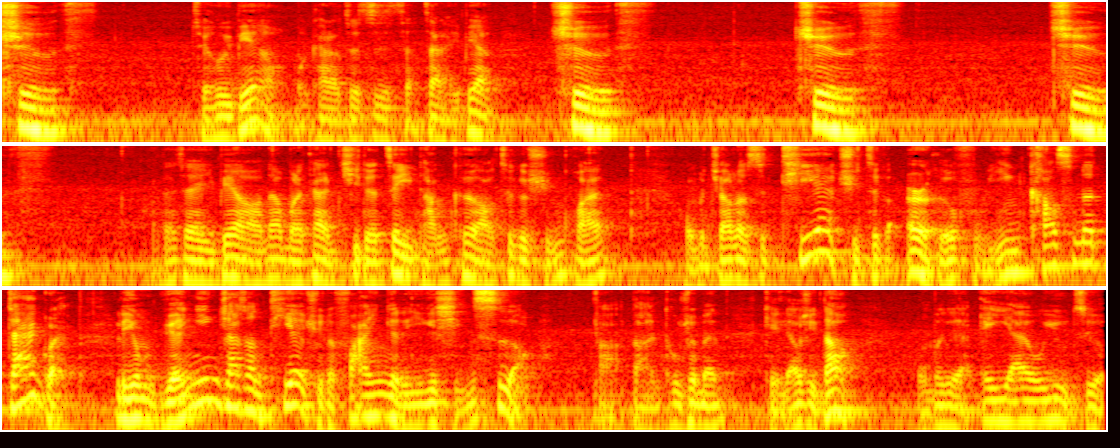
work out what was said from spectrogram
truth，最后一遍啊，我们看到这字再再来一遍，truth, truth, truth。那，再一遍啊，那我们来看，记得这一堂课啊，这个循环，我们教的是 th 这个二合辅音 consonant diagram。利用元音加上 th 的发音的一个形式哦，啊，当然同学们可以了解到，我们的 a e i o u 只有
